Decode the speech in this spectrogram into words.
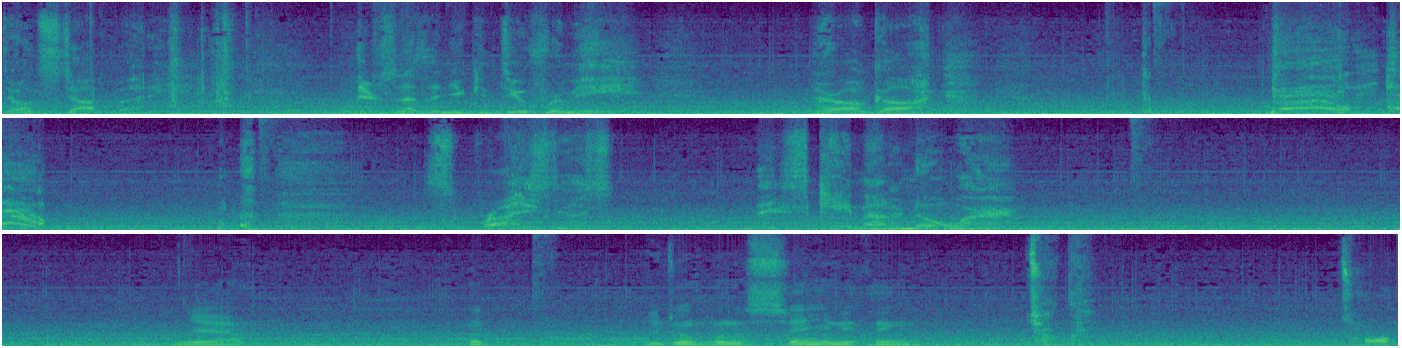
Don't stop, buddy. There's nothing you can do for me. They're all gone. Surprised us. They just came out of nowhere. Yeah. But you don't want to say anything. Talk. Talk.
